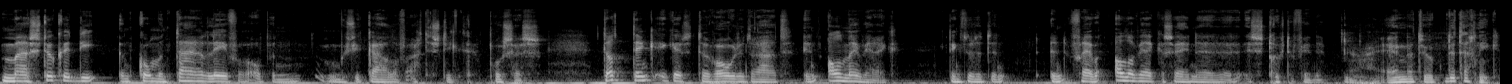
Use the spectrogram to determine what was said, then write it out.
Maar stukken die een commentaar leveren op een muzikaal of artistiek proces. Dat denk ik is de rode draad in al mijn werk. Ik denk dat het een, een vrijwel alle werken zijn uh, is terug te vinden. Ja, en natuurlijk de techniek.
